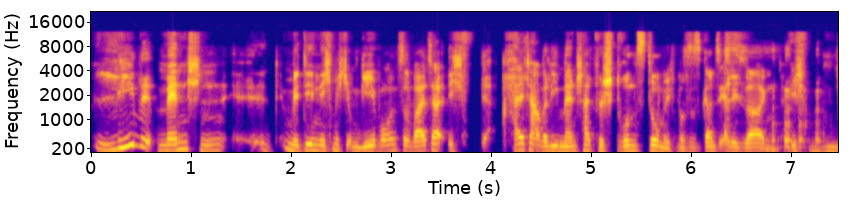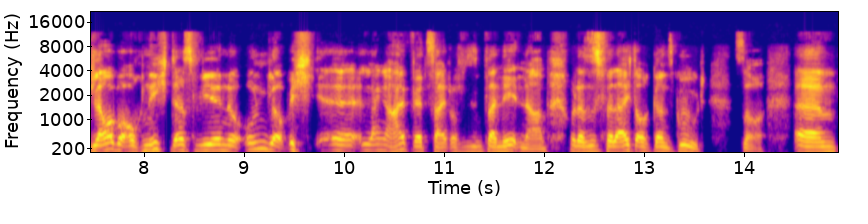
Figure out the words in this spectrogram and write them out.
liebe Menschen, äh, mit denen ich mich umgebe und so weiter. Ich halte aber die Menschheit für strunzdumm, ich muss es ganz ehrlich sagen. Ich glaube auch nicht, dass wir eine unglaublich äh, lange Halbwertszeit auf diesem Planeten haben. Und das ist vielleicht auch ganz gut. So. Ähm,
